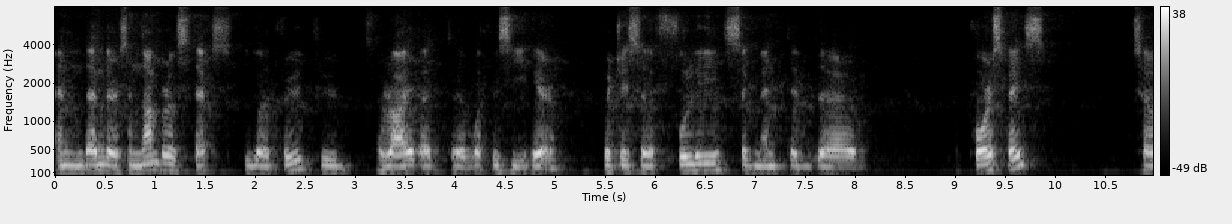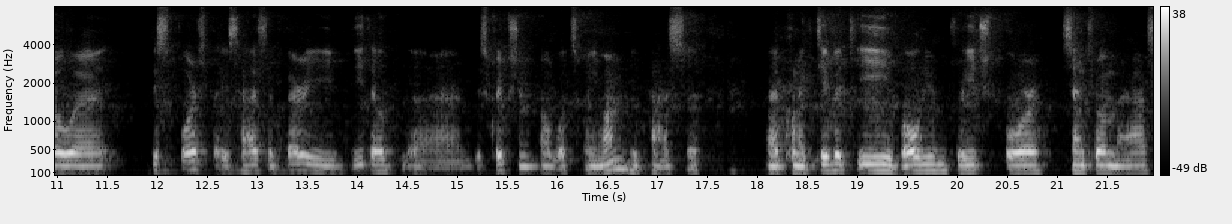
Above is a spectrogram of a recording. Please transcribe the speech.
And then there's a number of steps you go through to arrive at uh, what we see here, which is a fully segmented uh, pore space so uh, this pore space has a very detailed uh, description of what's going on. It has uh, connectivity, volume for each pore, central mass,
